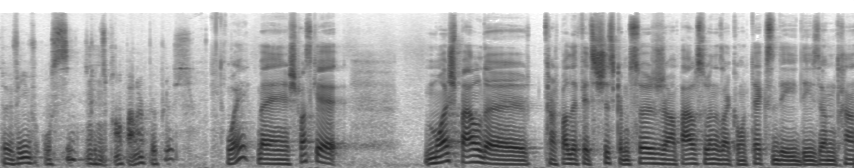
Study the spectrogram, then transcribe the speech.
peuvent vivre aussi. Est-ce que tu pourrais en parler un peu plus? Oui, ben je pense que moi, je parle de. Quand je parle de fétichisme comme ça, j'en parle souvent dans un contexte des, des, hommes trans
